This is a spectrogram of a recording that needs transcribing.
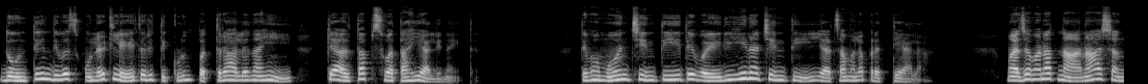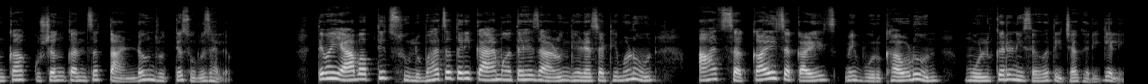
दोन तीन दिवस उलटले तरी तिकडून पत्र आलं नाही की अल्ताफ स्वतःही आले नाहीत. तेव्हा मन चिंती ते वैरीही ना चिंती याचा मला प्रत्यय आला. माझ्या मनात नाना शंका कुशंकांचं तांडव नृत्य सुरू झालं. तेव्हा याबाबतीत सुलभाचं तरी काय मत हे जाणून घेण्यासाठी म्हणून आज सकाळी सकाळीच मी बुरखा ओढून मोलकर्णीसह तिच्या घरी गेले.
